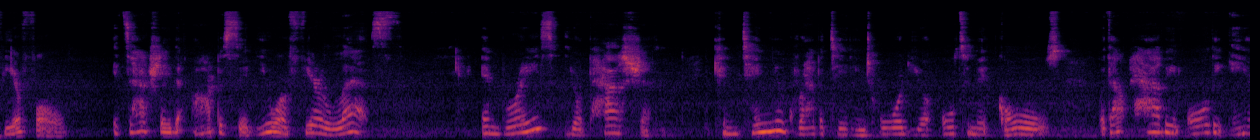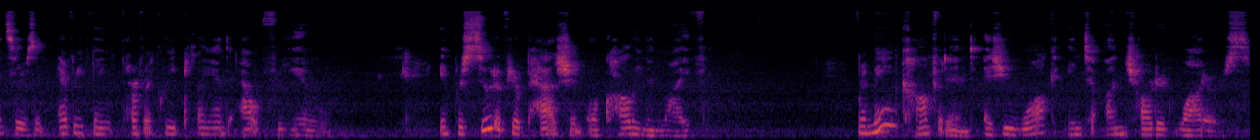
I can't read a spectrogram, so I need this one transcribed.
fearful. It's actually the opposite. You are fearless. Embrace your passion Continue gravitating toward your ultimate goals without having all the answers and everything perfectly planned out for you. In pursuit of your passion or calling in life, remain confident as you walk into uncharted waters.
